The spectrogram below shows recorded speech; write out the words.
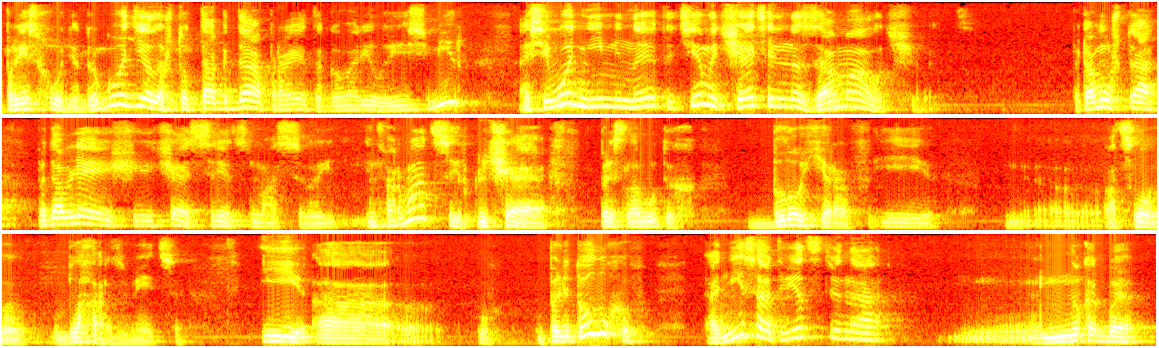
происходит. Другое дело, что тогда про это говорил весь мир, а сегодня именно эта тема тщательно замалчивается. Потому что подавляющая часть средств массовой информации, включая пресловутых блогеров и от слова блоха, разумеется. И а, политологов, они, соответственно, ну, как бы,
